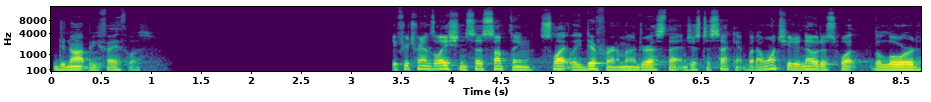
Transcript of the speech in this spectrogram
and do not be faithless. If your translation says something slightly different, I'm going to address that in just a second, but I want you to notice what the Lord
